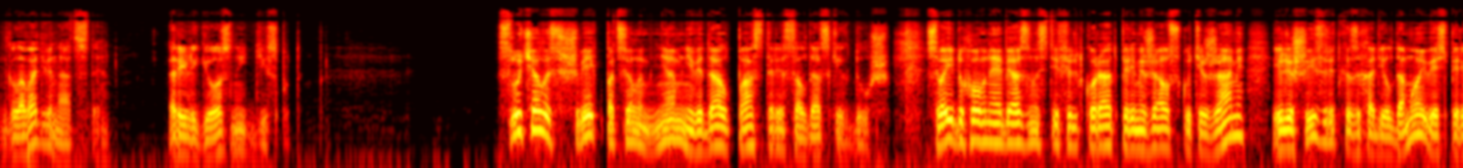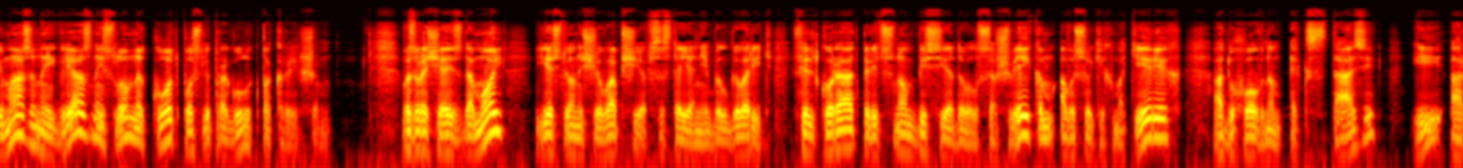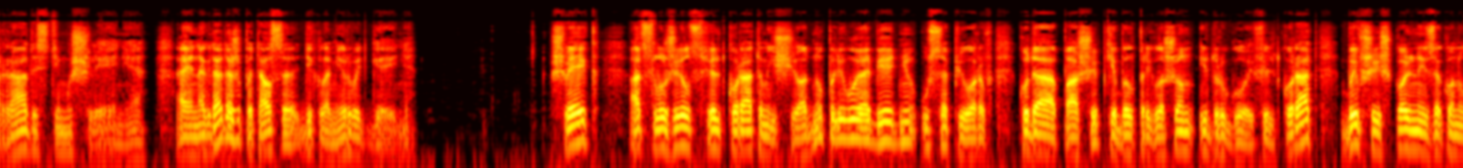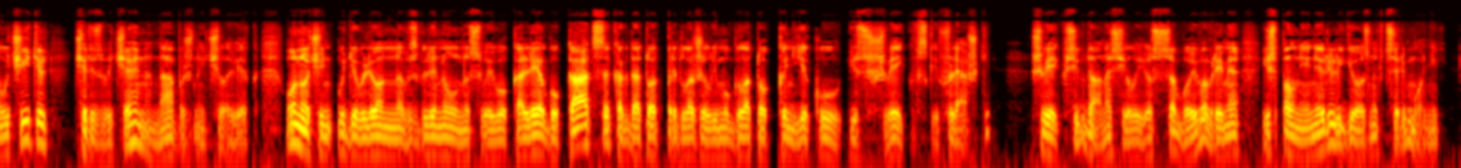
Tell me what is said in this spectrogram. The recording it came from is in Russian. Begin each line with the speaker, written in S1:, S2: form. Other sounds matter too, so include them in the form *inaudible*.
S1: Глава 12. Религиозный диспут. Случалось, Швейк по целым дням не видал пастыря солдатских душ. Свои духовные обязанности фельдкурат перемежал с кутежами и лишь изредка заходил домой, весь перемазанный и грязный, словно кот после прогулок по крышам. Возвращаясь домой, если он еще вообще в состоянии был говорить, фельдкурат перед сном беседовал со Швейком о высоких материях, о духовном экстазе и о радости мышления, а иногда даже пытался декламировать Гейне. Швейк отслужил с фельдкуратом еще одну полевую обедню у саперов, куда по ошибке был приглашен и другой фельдкурат, бывший школьный законоучитель, чрезвычайно набожный человек. Он очень удивленно взглянул на своего коллегу Каца, когда тот предложил ему глоток коньяку из швейковской фляжки. Швейк всегда носил ее с собой во время исполнения религиозных церемоний. —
